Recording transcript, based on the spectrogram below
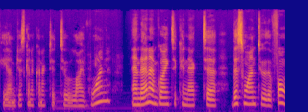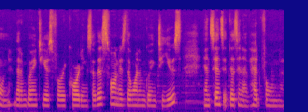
Okay, I'm just going to connect it to live one. And then I'm going to connect uh, this one to the phone that I'm going to use for recording. So this phone is the one I'm going to use. And since it doesn't have headphone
